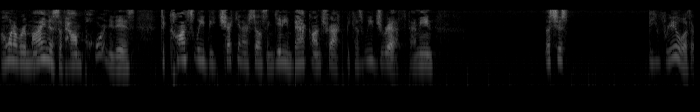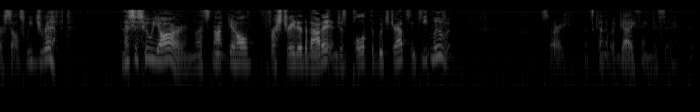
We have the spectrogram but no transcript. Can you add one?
I want to remind us of how important it is to constantly be checking ourselves and getting back on track because we drift. I mean, let's just be real with ourselves. We drift. And that's just who we are. And let's not get all frustrated about it and just pull up the bootstraps and keep moving. Sorry, that's kind of a guy thing to say. But.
